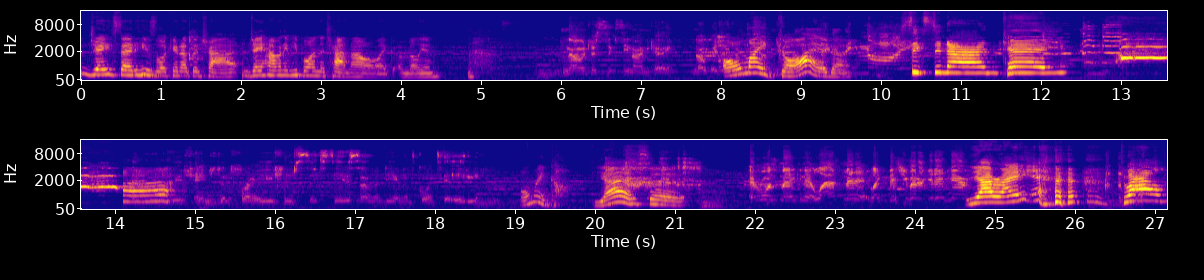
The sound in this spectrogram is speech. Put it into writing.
Jay said he's looking at the chat. Jay, how many people in the chat now? Like a million? No, just 69k. Nope. Oh my god! 69. 69k! Ah. We changed in front of you from 60 to 70 and it's going to 80. Oh my god. Yes! Uh, Everyone's making it last minute. Like, bitch, you better get in here. yeah, right? 12,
